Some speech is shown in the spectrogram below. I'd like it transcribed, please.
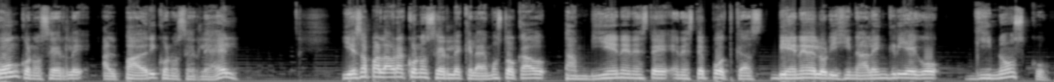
con conocerle al Padre y conocerle a Él. Y esa palabra conocerle que la hemos tocado también en este, en este podcast viene del original en griego ginosco.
